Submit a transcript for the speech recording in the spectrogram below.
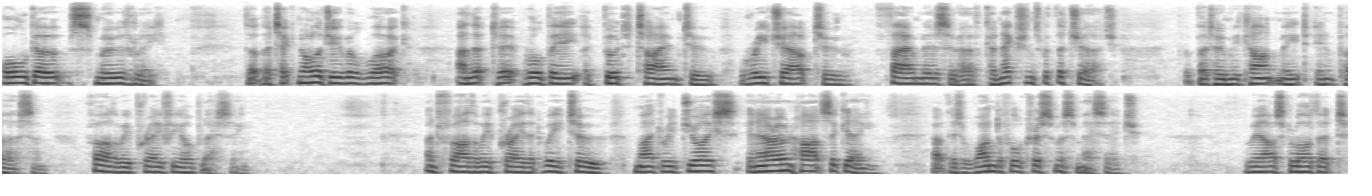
all go smoothly, that the technology will work and that it will be a good time to reach out to families who have connections with the church, but whom we can't meet in person. Father, we pray for your blessing. And Father, we pray that we too might rejoice in our own hearts again at this wonderful Christmas message. We ask, Lord, that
